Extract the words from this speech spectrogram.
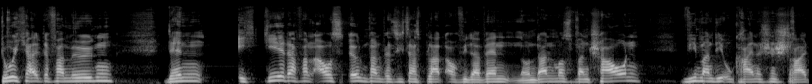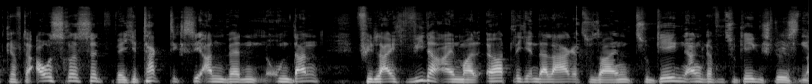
Durchhaltevermögen, denn ich gehe davon aus, irgendwann wird sich das Blatt auch wieder wenden. Und dann muss man schauen, wie man die ukrainischen Streitkräfte ausrüstet, welche Taktik sie anwenden, um dann vielleicht wieder einmal örtlich in der Lage zu sein, zu Gegenangriffen, zu Gegenstößen.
